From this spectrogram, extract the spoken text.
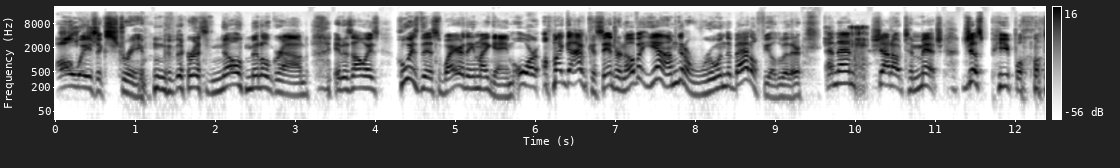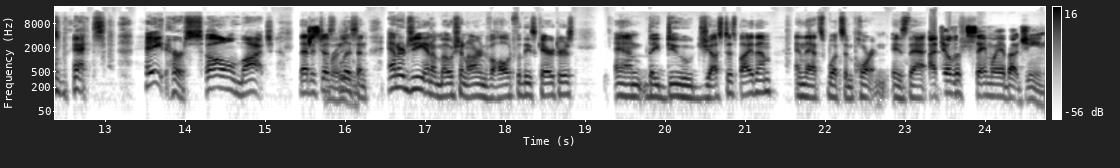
always extreme. there is no middle ground. It is always, who is this? Why are they in my game? Or, oh my God, Cassandra Nova? Yeah, I'm gonna ruin the battlefield with her. And then shout out to Mitch, just people that hate her so much that it's just listen, energy and emotion are involved with these characters and they do justice by them and that's what's important is that I feel the same way about Jean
